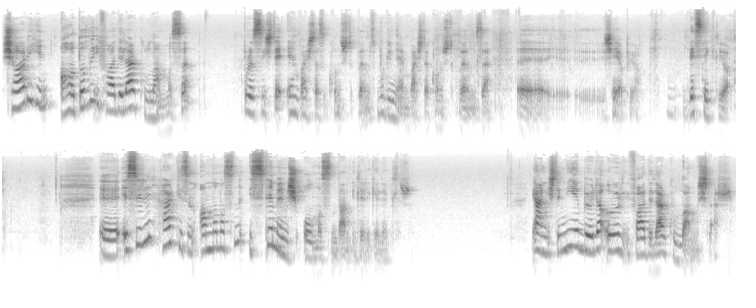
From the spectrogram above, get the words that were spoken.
Şarihin ağdalı ifadeler kullanması, burası işte en başta konuştuklarımız, bugün en başta konuştuklarımıza şey yapıyor, destekliyor. E, eseri herkesin anlamasını istememiş olmasından ileri gelebilir. Yani işte niye böyle ağır ifadeler kullanmışlar?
